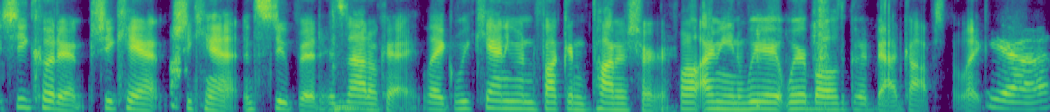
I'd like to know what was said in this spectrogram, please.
She couldn't. She can't. She can't. It's stupid. It's not okay. Like we can't even fucking punish her. Well, I mean, we're we're both good bad cops, but like Yeah.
